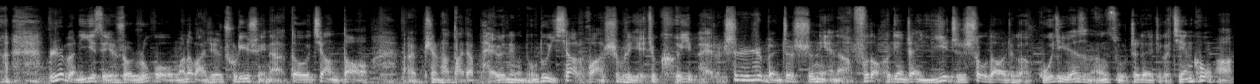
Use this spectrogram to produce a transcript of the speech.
日本的意思也是说，如果我们能把这些处理水呢都降到呃平常大家排的那个浓度以下的话，是不是也就可以排了？甚至日本这十年呢，福岛核电站一直受到这个国际原子能组织的这个监控啊，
